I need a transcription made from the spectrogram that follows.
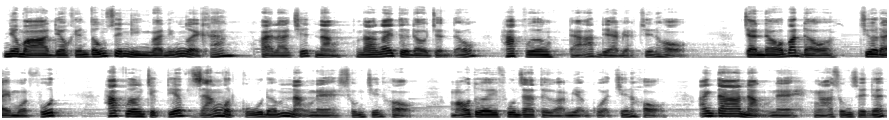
Nhưng mà điều khiến Tống Sinh Đình và những người khác phải là chết nặng là ngay từ đầu trận đấu, Hắc Vương đã đè bẹp chiến hồ. Trận đấu bắt đầu chưa đầy một phút, Hắc Vương trực tiếp giáng một cú đấm nặng nề xuống chiến hộ. Máu tươi phun ra từ miệng của chiến hộ. Anh ta nặng nề ngã xuống dưới đất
